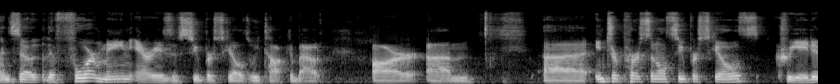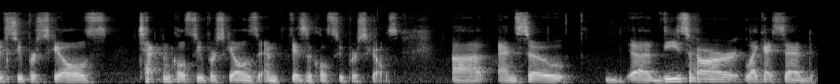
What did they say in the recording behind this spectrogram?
And so the four main areas of super skills we talked about are um, uh, interpersonal super skills, creative super skills, technical super skills, and physical super skills. Uh, and so uh, these are, like I said,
